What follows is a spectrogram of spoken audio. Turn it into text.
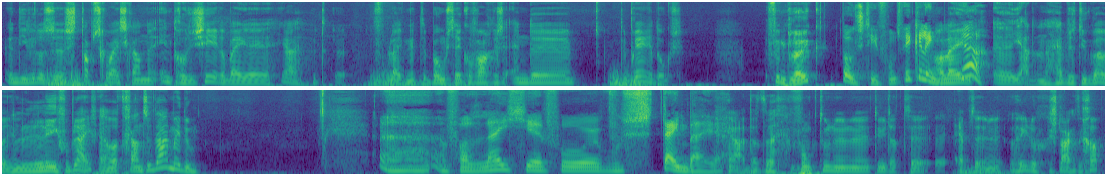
En die willen ze stapsgewijs gaan eh, introduceren bij eh, ja, het eh, verblijf met de boomstekelvarkens en de, de prairie dogs. Vind ik leuk. Positieve ontwikkeling. Alleen, Ja. ja. ja, dan hebben ze natuurlijk wel weer een leeg verblijf. En wat gaan ze daarmee doen? Een valleitje voor woestijnbijen. Ja, dat vond ik toen, een, toen je dat appte een hele geslaagde grap.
